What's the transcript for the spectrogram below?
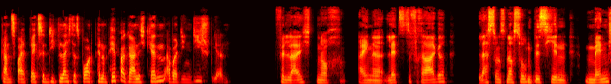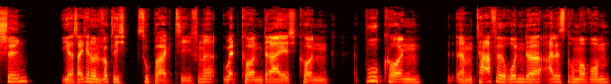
ganz weit weg sind, die vielleicht das Wort Pen and Paper gar nicht kennen, aber die in die spielen. Vielleicht noch eine letzte Frage. Lasst uns noch so ein bisschen menscheln. Ihr seid ja nun wirklich super aktiv, ne? Redcon, Dreichcon, Bukon, ähm, Tafelrunde, alles drumherum.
